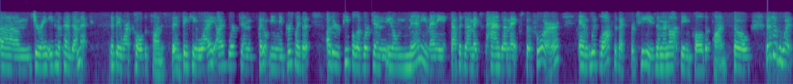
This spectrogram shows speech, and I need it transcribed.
um, during even the pandemic that they weren't called upon and thinking why I've worked in I don't mean me personally but other people have worked in you know many many epidemics pandemics before and with lots of expertise and they're not being called upon. So this is what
